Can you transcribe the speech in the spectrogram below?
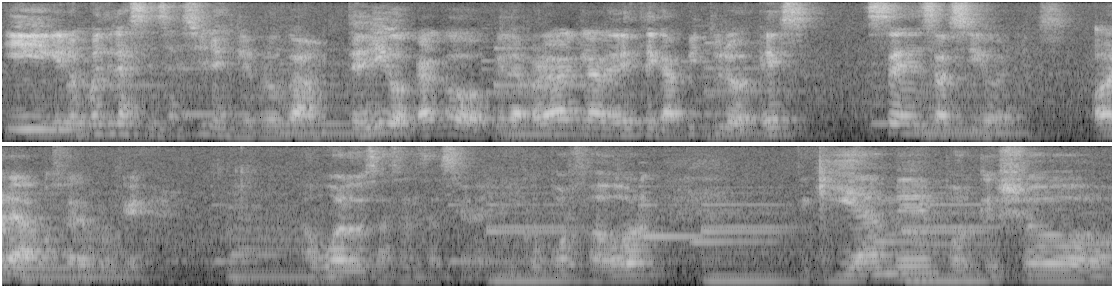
y que nos cuenten las sensaciones que le provocamos. Te digo, Caco, que la palabra clave de este capítulo es sensaciones. Ahora vamos a ver por qué. Aguardo esas sensaciones. Nico, por favor, guíame porque yo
